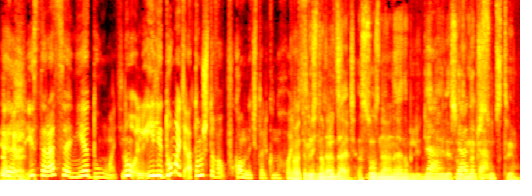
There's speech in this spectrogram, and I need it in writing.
Э, И стараться не думать. Ну, или думать о том, что в комнате только Ну, находится. это То есть наблюдать, осознанное наблюдение Да, или осознанное да, да, да. присутствие.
